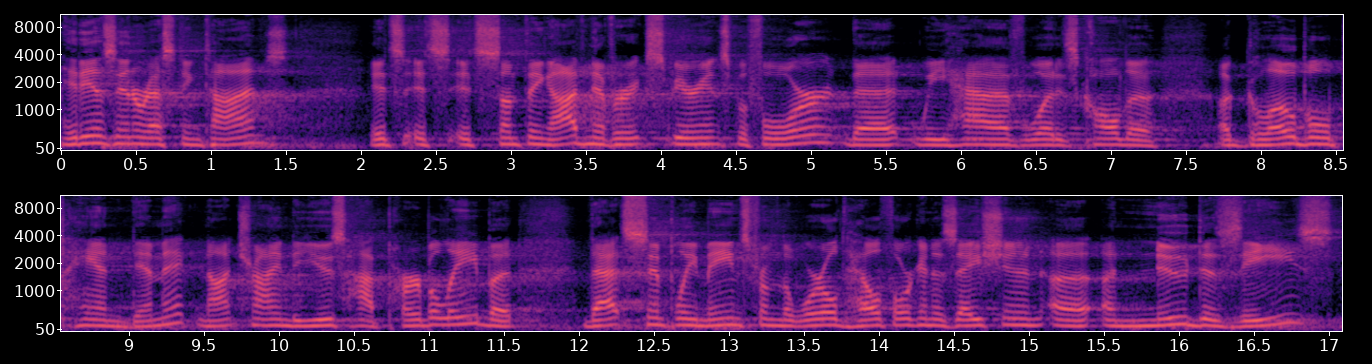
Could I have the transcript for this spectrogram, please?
it is interesting times. It's, it's, it's something I've never experienced before that we have what is called a, a global pandemic, not trying to use hyperbole, but that simply means from the World Health Organization a, a new disease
